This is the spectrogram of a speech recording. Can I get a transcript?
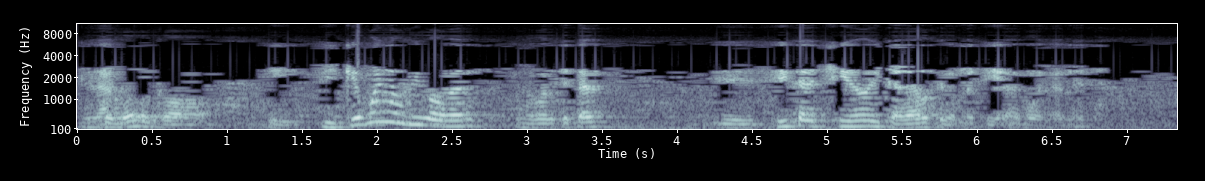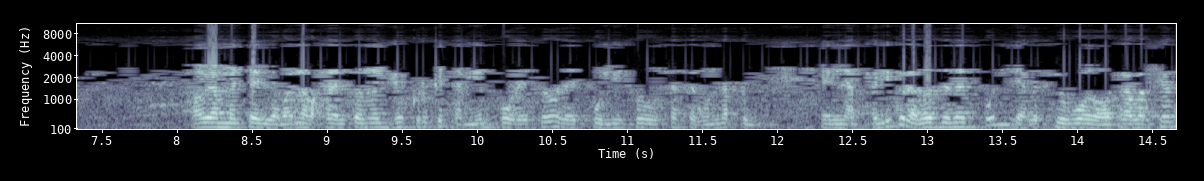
Es el único. Y, y qué bueno, digo, a ver, a ver qué tal. Eh, sí está chido y cagado que lo metieran, güey, la neta. Obviamente le van a bajar el tono, yo creo que también por eso Deadpool hizo esa segunda En la película 2 de Deadpool ya ves que hubo otra versión.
